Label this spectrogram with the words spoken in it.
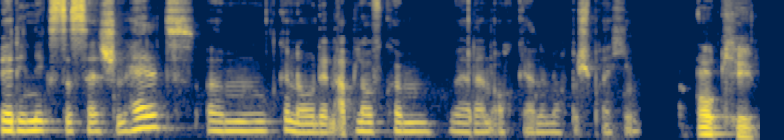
wer die nächste Session hält. Ähm, genau, den Ablauf können wir dann auch gerne noch besprechen. Okay.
